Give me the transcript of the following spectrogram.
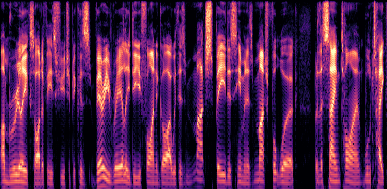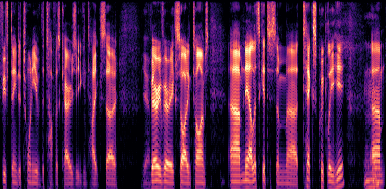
I'm really excited for his future because very rarely do you find a guy with as much speed as him and as much footwork, but at the same time will take 15 to 20 of the toughest carries that you can take. So. Yeah. Very, very exciting times. Um, now, let's get to some uh, text quickly here. Mm-hmm. Um,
